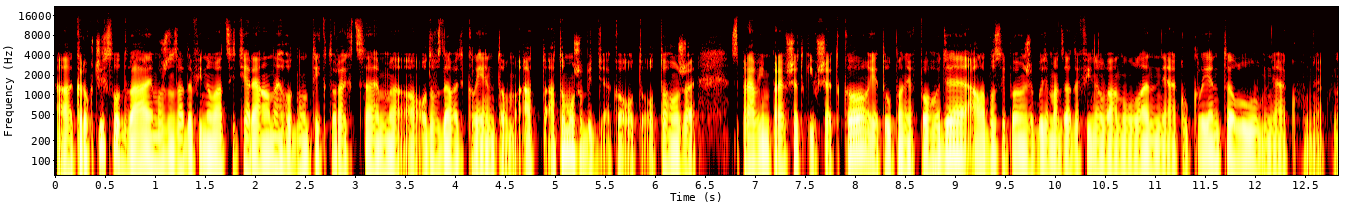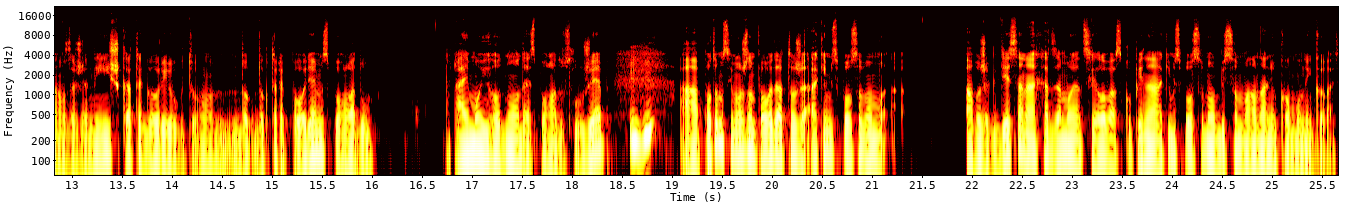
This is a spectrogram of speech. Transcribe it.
Krok číslo 2 je možno zadefinovať si tie reálne hodnoty, ktoré chcem e, odovzdávať klientom. A, a to môže byť ako od, od toho, že spravím pre všetky všetko, je to úplne v pohode, alebo si poviem, že budem mať zadefinovanú len nejakú klientelu, nejakú, nejakú naozaj že níž, kategóriu, do, do, do ktorej pôjdem z pohľadu aj mojich hodnot, aj z pohľadu služieb. Mm-hmm. A potom si možno povedať to, že akým spôsobom alebo že kde sa nachádza moja cieľová skupina a akým spôsobom by som mal na ňu komunikovať.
